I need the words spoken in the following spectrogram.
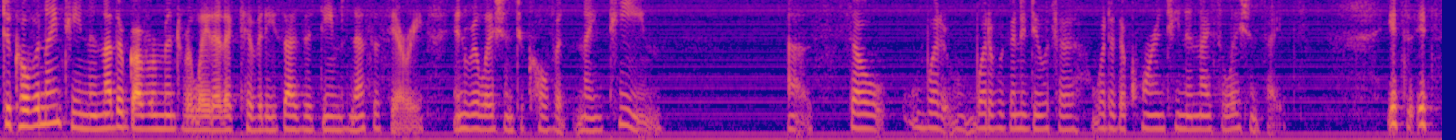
to COVID 19 and other government related activities as it deems necessary in relation to COVID 19. Uh, so what what are we going to do with the what are the quarantine and isolation sites? It's it's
